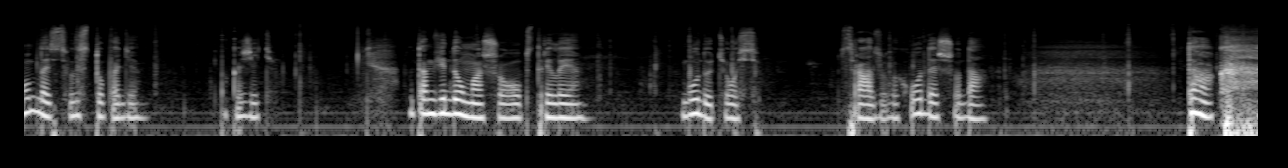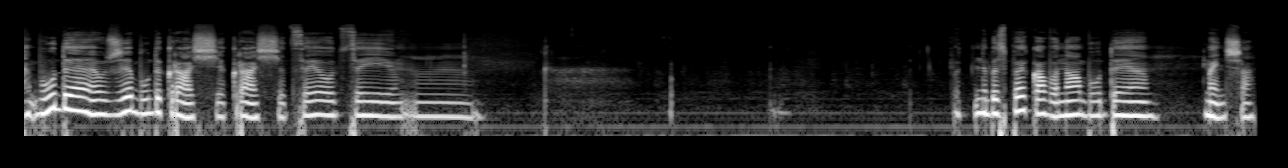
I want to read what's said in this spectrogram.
область в листопаді? Покажіть. Ну, там відомо, що обстріли будуть ось. Зразу виходить, що да. Так, буде, вже буде краще, краще. Це оцей. м, небезпека вона буде менша.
